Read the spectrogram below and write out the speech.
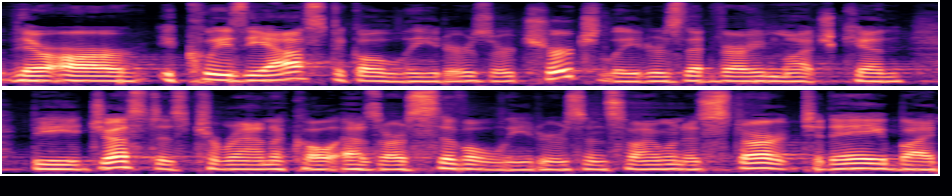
there are ecclesiastical leaders or church leaders that very much can be just as tyrannical as our civil leaders. And so I want to start today by,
